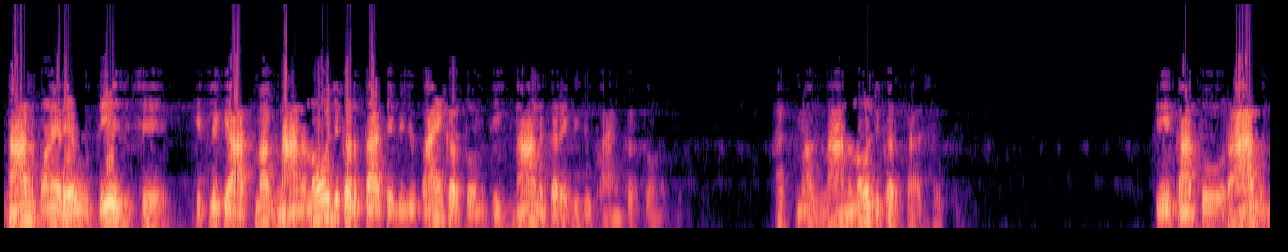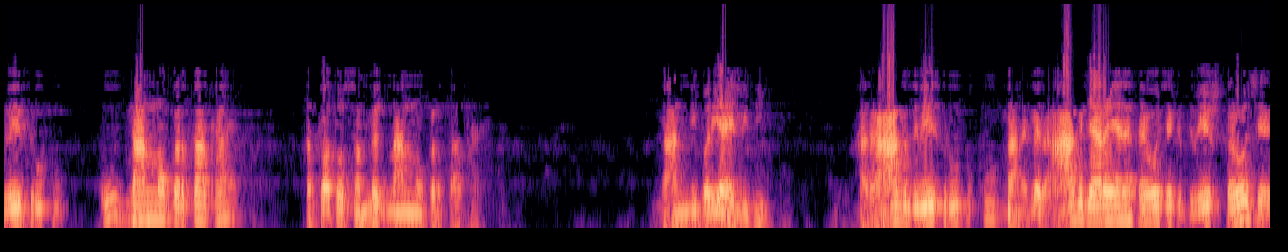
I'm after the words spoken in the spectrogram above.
જ્ઞાનપણે રહેવું તે જ છે. એટલે કે આત્મા જ્ઞાનનો જ કરતા છે, બીજું કાંઈ કરતો નથી. જ્ઞાન કરે, બીજું કાંઈ કરતો નથી. આત્મા જ્ઞાનનો જ કરતા છે. તે કાં તો રાગ, દ્વેષ રૂપ કુજ્ઞાનનો કરતા થાય અથવા તો સમ્યક જ્ઞાનનો કરતા થાય. જ્ઞાનની પર્યાય લીધી. રાગ દ્વેષ રૂપ કુજ્ઞાન એટલે રાગ જયારે એને થયો છે કે દ્વેષ થયો છે,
